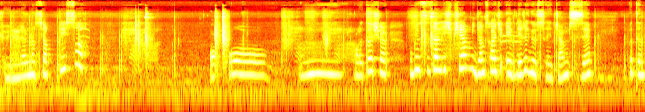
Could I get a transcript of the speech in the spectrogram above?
Köylüler nasıl yaptıysa. Aa, hmm. Arkadaşlar bugün sizlerle hiçbir şey yapmayacağım. Sadece evleri göstereceğim size. Bakın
